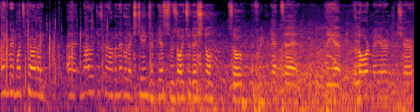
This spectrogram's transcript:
Thank you very much, Caroline. Uh, now we're just going to have a little exchange of gifts. Was always traditional. So if we can get uh, the, uh, the Lord Mayor and the Sheriff.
